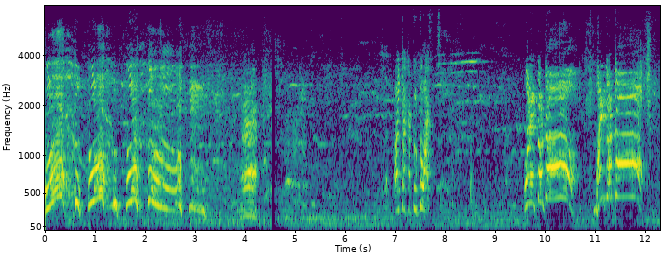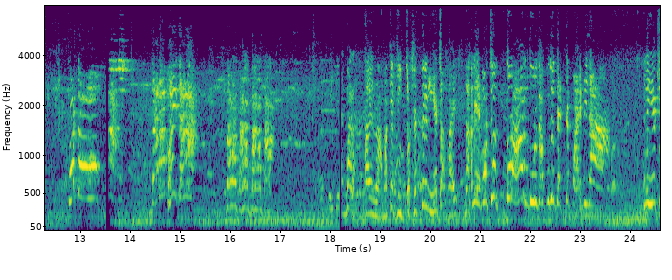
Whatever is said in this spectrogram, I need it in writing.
ও, আচ্ছা আচ্ছা টোটো আসছে। ওরে টোটো! ভাই টোটো! টোটো! দাঁড়া ভাই, দাঁড়া! দাঁড়া দাঁড়া দাঁড়া দাঁড়া। একবার আমাকে যুদ্ধক্ষেত্রে নিয়ে চ ভাই। নাহলে এবছর তোর আর দুর্গা পুজো দেখতে পারবি না। নিয়ে চ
